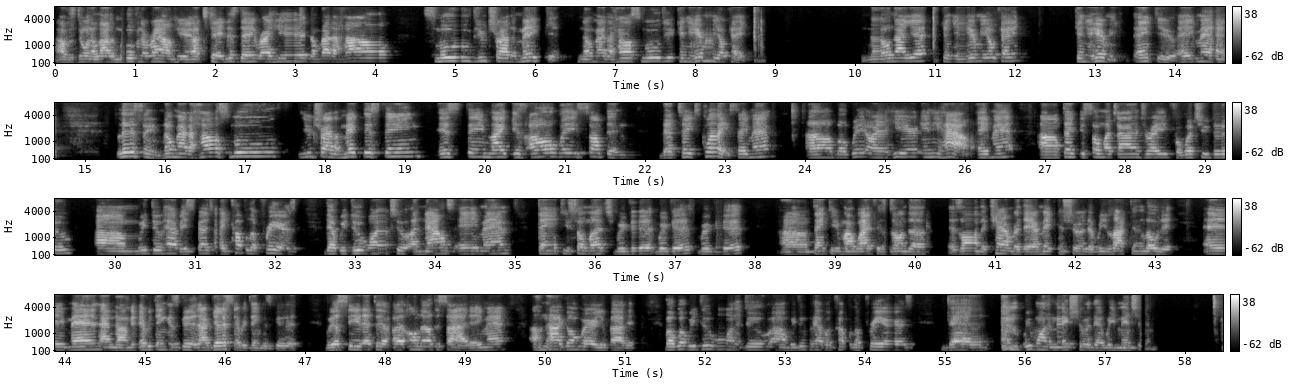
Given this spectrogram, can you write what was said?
I was doing a lot of moving around here. I tell you, this day right here, no matter how smooth you try to make it, no matter how smooth you can you hear me okay? No, not yet. Can you hear me okay? Can you hear me? Thank you. Amen. Listen, no matter how smooth you try to make this thing, it seems like it's always something that takes place. Amen. Uh, but we are here anyhow. Amen. Um, thank you so much, Andre, for what you do. Um, we do have a special, a couple of prayers that we do want to announce. Amen. Thank you so much. We're good. We're good. We're good. Um, thank you. My wife is on the is on the camera there, making sure that we locked and loaded. Amen. And um, everything is good. I guess everything is good. We'll see it at the uh, on the other side. Amen. I'm not gonna worry about it. But what we do want to do, um, we do have a couple of prayers that we want to make sure that we mention.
